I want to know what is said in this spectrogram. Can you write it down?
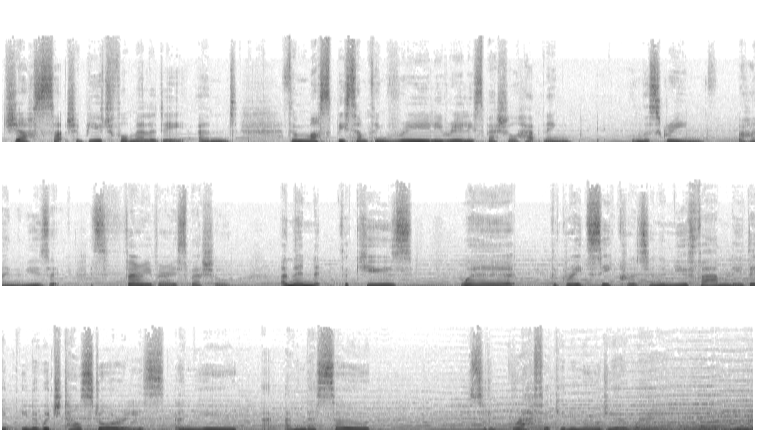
just such a beautiful melody and there must be something really, really special happening on the screen behind the music. It's very, very special. And then the cues where the great secret and the new family, they, you know, which tell stories, and you, I mean, they're so sort of graphic in an audio way.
